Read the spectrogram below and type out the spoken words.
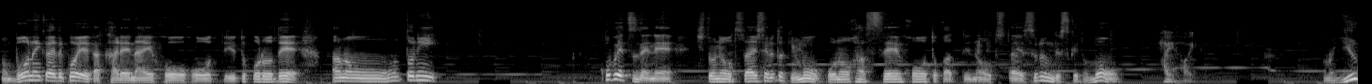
忘年会で声が枯れない方法っていうところで、あのー本当に、個別でね、人にお伝えしてる時も、この発声法とかっていうのをお伝えするんですけども、はいはい。ゆっ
